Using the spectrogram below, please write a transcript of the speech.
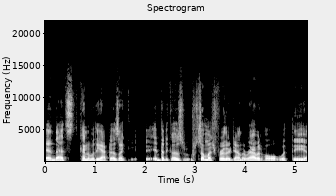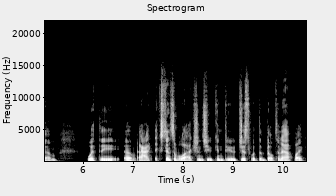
and that's kind of what the app does. Like, it, but it goes so much further down the rabbit hole with the um, with the um, extensible actions you can do just with the built-in app. Like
